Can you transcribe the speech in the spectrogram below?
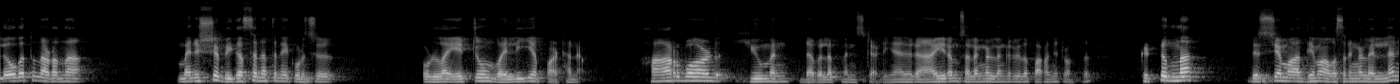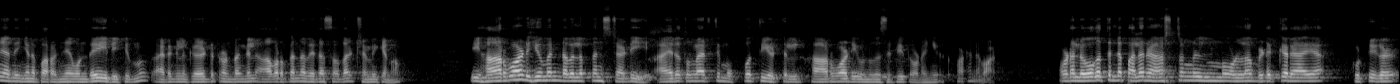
ലോകത്ത് നടന്ന മനുഷ്യ വികസനത്തിനെക്കുറിച്ച് ഉള്ള ഏറ്റവും വലിയ പഠനം ഹാർവാർഡ് ഹ്യൂമൻ ഡെവലപ്മെന്റ് സ്റ്റഡി. ഞാനൊരു ആയിരം സ്ഥലങ്ങളിലെങ്കിലും ഇത് പറഞ്ഞിട്ടുണ്ട്. കിട്ടുന്ന ദൃശ്യമാധ്യമ അവസരങ്ങളിലെല്ലാം ഞാൻ ഇങ്ങനെ പറഞ്ഞുകൊണ്ടേയിരിക്കുന്നു. ആരെങ്കിലും കേട്ടിട്ടുണ്ടെങ്കിൽ ആവർത്തന വിരസത ക്ഷമിക്കണം. ഈ ഹാർവാർഡ് ഹ്യൂമൻ ഡെവലപ്മെന്റ് സ്റ്റഡി ആയിരത്തി തൊള്ളായിരത്തി മുപ്പത്തി എട്ടിൽ ഹാർവാർഡ് യൂണിവേഴ്സിറ്റി തുടങ്ങിയ ഒരു പഠനമാണ്. അവിടെ ലോകത്തിന്റെ പല രാഷ്ട്രങ്ങളിൽ നിന്നുള്ള മിടുക്കരായ കുട്ടികൾ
